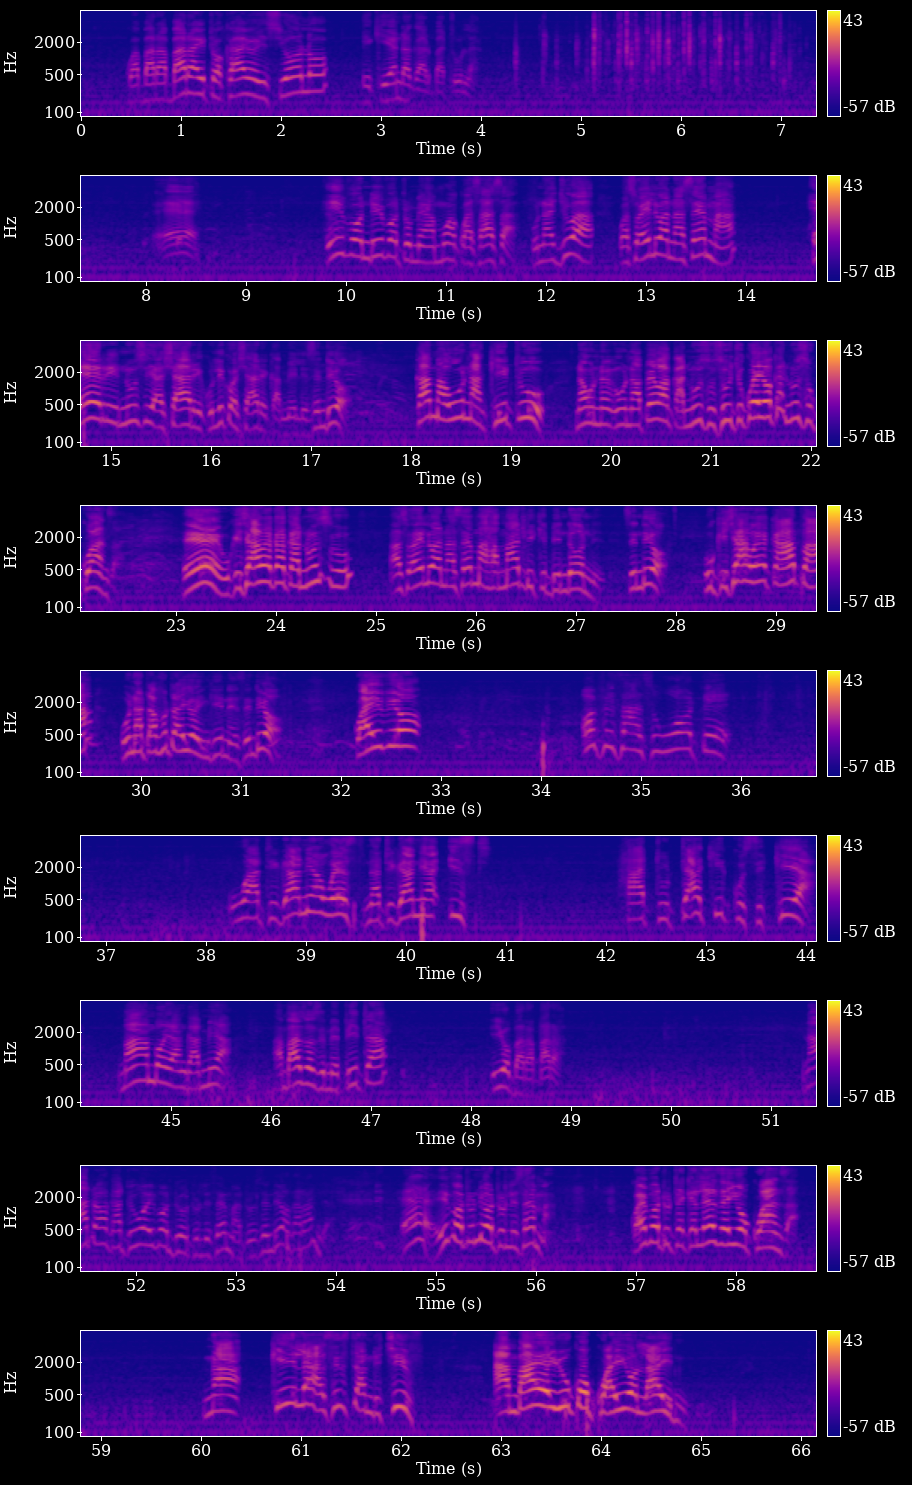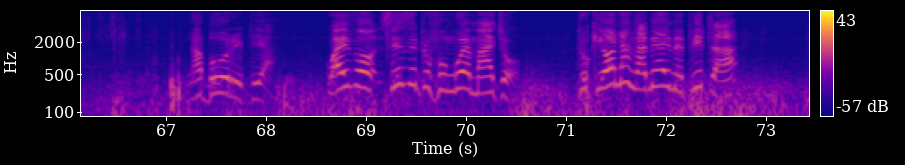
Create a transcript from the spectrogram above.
kwa barabara itokayo Isiolo ikienda Garbatula. Eh. Hivyo ndivyo tumeamua kwa sasa. Unajua Waswahili wanasema heri nusu ya shari kuliko shari kamili, si ndio? Kama una kitu na una, unapewa kanusu, si uchukue hiyo kanusu kwanza. Eh, ukishaweka kanusu, Waswahili wanasema hamadi kibindoni, si ndio? Ukishaweka hapa unatafuta hiyo ingine, si ndio? Kwa hivyo officers wote wa Tigania West na Tigania East hatutaki kusikia mambo ya ngamia ambazo zimepita hiyo barabara. Na hata wakati huo hivyo ndio tulisema tu, si ndio Karanja? Eh, hivyo tu ndio tulisema. Kwa hivyo tutekeleze hiyo kwanza, na kila assistant chief ambaye yuko kwa hiyo line na buri pia. Kwa hivyo sisi tufungue macho, tukiona ngamia imepita,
